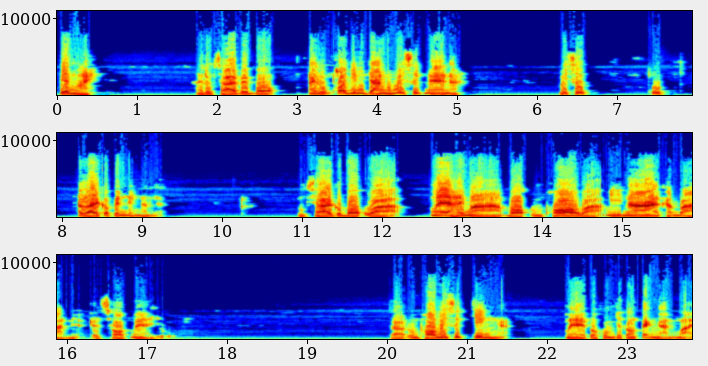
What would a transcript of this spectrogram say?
เปลี่ยนใหม่ ให้ลูกชายไปบอก ให้หลวงพ่อยืนยันว่าไม่สึกแน่นะ ไม่สึก พูดอะไรก็เป็นอย่างนั้นแหละ ลูกชายก็บอกว่า แม่ให้มาบอกหลวงพ่อว่า มีน้าข้างบ้านเนี่ยแกชอบแม่อยู่ แต่หลวงพ่อไม่สึกจริงอะแม่ก็คงจะต้องแต่งงานใหม่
